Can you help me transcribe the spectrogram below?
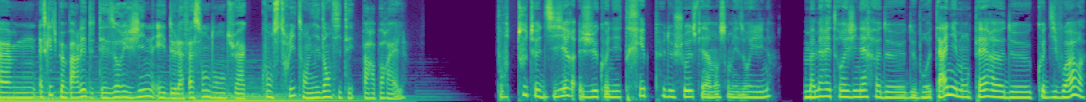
Euh, est-ce que tu peux me parler de tes origines et de la façon dont tu as construit ton identité par rapport à elle? Pour tout te dire, je connais très peu de choses finalement sur mes origines. Ma mère est originaire de, Bretagne et mon père euh, de Côte d'Ivoire.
